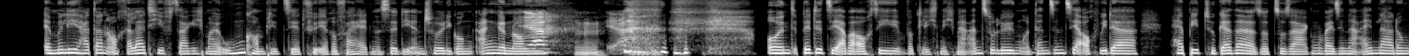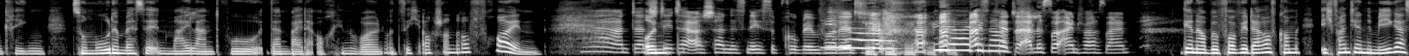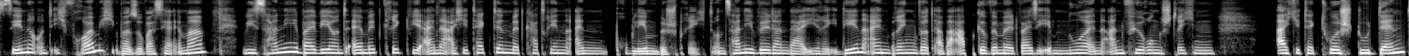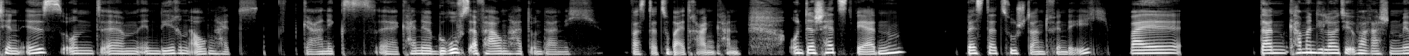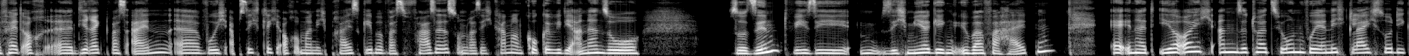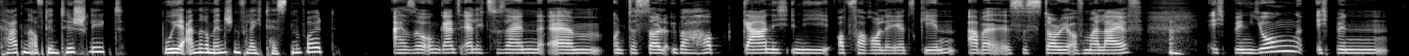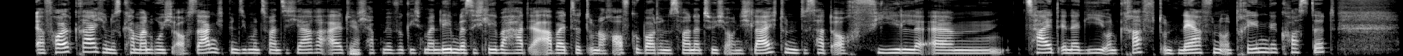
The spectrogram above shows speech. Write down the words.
Emily hat dann auch relativ, sage ich mal, unkompliziert für ihre Verhältnisse die Entschuldigung angenommen Mhm. ja. und bittet sie aber auch, sie wirklich nicht mehr anzulügen. Und dann sind sie auch wieder happy together sozusagen, weil sie eine Einladung kriegen zur Modemesse in Mailand, wo dann beide auch hinwollen und sich auch schon drauf freuen. Ja, und dann Und- steht da auch schon das nächste Problem vor der Tür. Ja, Das genau. könnte alles so einfach sein. Genau, bevor wir darauf kommen, ich fand ja eine Mega-Szene und ich freue mich über sowas ja immer, wie Sunny bei W&L mitkriegt, wie eine Architektin mit Katrin ein Problem bespricht. Und Sunny will dann da ihre Ideen einbringen, wird aber abgewimmelt, weil sie eben nur in Anführungsstrichen Architekturstudentin ist und ähm, in deren Augen halt gar nichts, äh, keine Berufserfahrung hat und da nicht was dazu beitragen kann. Unterschätzt werden, bester Zustand, finde ich, weil dann kann man die Leute überraschen. Mir fällt auch äh, direkt was ein, äh, wo ich absichtlich auch immer nicht preisgebe, was Phase ist und was ich kann und gucke, wie die anderen so so sind, wie sie sich mir gegenüber verhalten. Erinnert ihr euch an Situationen, wo ihr nicht gleich so die Karten auf den Tisch legt, wo ihr andere Menschen vielleicht testen wollt? Also, um ganz ehrlich zu sein, ähm, und das soll überhaupt gar nicht in die Opferrolle jetzt gehen, aber es ist Story of my life. Ah. Ich bin jung, ich bin erfolgreich und das kann man ruhig auch sagen. Ich bin 27 Jahre alt und Ja. ich habe mir wirklich mein Leben, das ich lebe, hart erarbeitet und auch aufgebaut und es war natürlich auch nicht leicht und es hat auch viel ähm, Zeit, Energie und Kraft und Nerven und Tränen gekostet,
